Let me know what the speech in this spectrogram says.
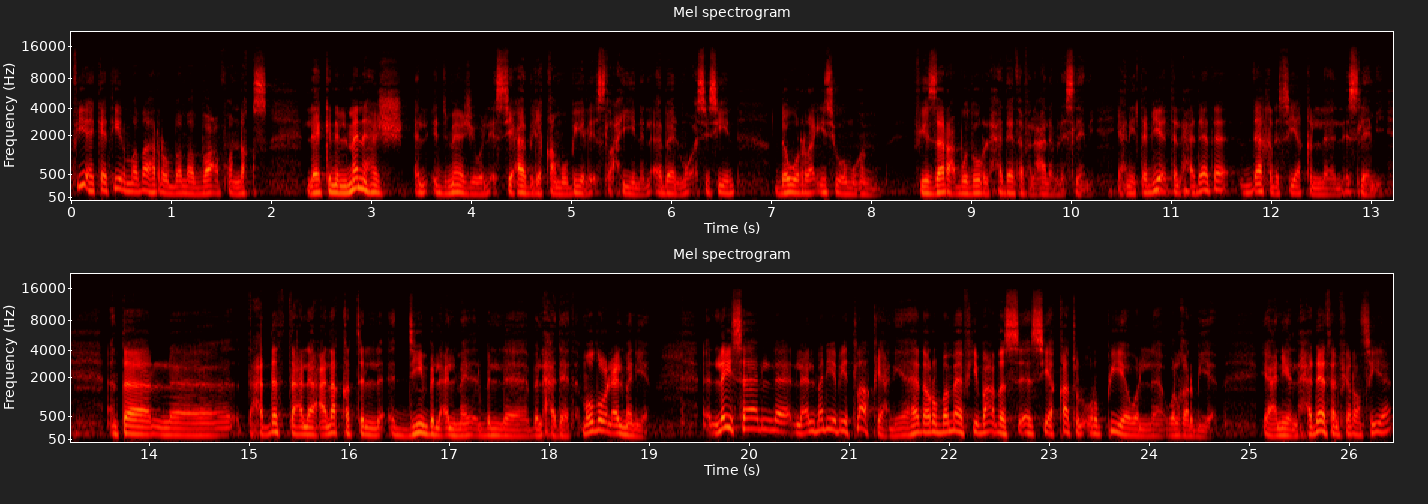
فيها كثير مظاهر ربما الضعف والنقص لكن المنهج الإدماجي والاستيعاب اللي قاموا به الإصلاحيين الآباء المؤسسين دور رئيسي ومهم في زرع بذور الحداثة في العالم الإسلامي. يعني تبيئة الحداثة داخل السياق ال- الإسلامي. أنت تحدثت على علاقة ال- الدين بالحداثة. موضوع العلمانية ليس ال- العلمانية بإطلاق يعني. هذا ربما في بعض الس- السياقات الأوروبية وال- والغربية. يعني الحداثة الفرنسية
